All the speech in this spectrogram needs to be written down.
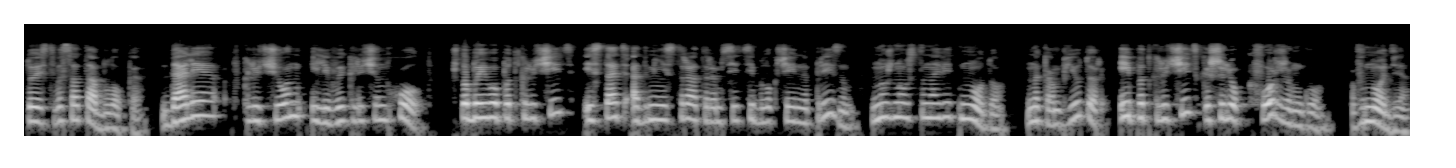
то есть высота блока. Далее включен или выключен холд. Чтобы его подключить и стать администратором сети блокчейна Prism, нужно установить ноду на компьютер и подключить кошелек к форжингу в ноде.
